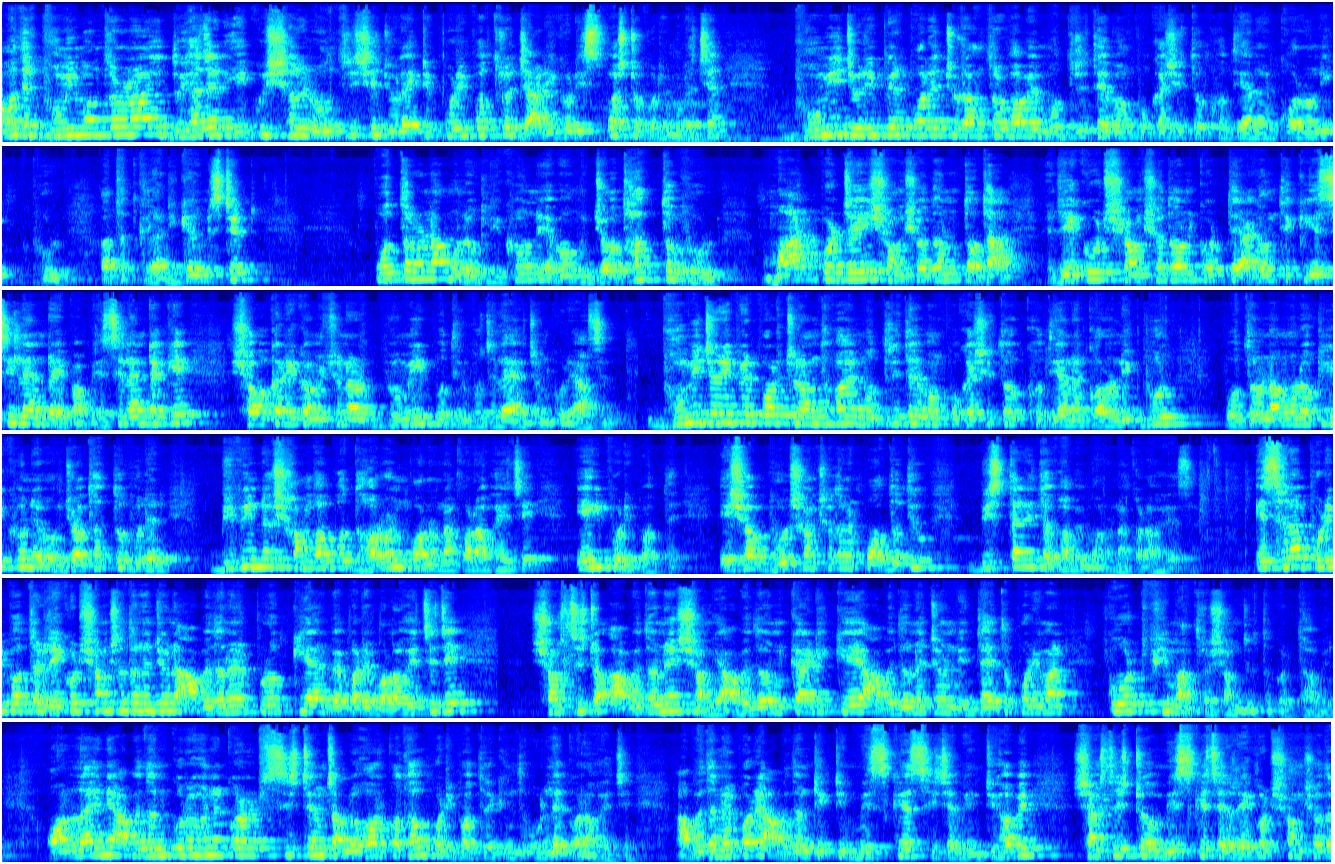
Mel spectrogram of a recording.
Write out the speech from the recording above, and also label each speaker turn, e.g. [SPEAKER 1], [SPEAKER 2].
[SPEAKER 1] আমাদের ভূমি মন্ত্রণালয় দুই হাজার একুশ সালের উনত্রিশে জুলাই একটি পরিপত্র জারি করে স্পষ্ট করে বলেছেন, ভূমি জরিপের পরে চূড়ান্তভাবে মুদ্রিত এবং প্রকাশিত খতিয়ানের করণিক ভুল, অর্থাৎ ক্লারিক্যাল মিস্টেক প্রতারণামূলক লিখন এবং যথার্থ ভুল মাঠ পর্যায়ে সংশোধন তথা রেকর্ড সংশোধন করতে এখন থেকে এসিল্যান্ডরাই পাবে। এসিল্যান্ডটাকে সহকারী কমিশনার ভূমি প্রতি উপজেলায় একজন করে আছেন ভূমি জরিপের পর চূড়ান্তভাবে মুদ্রিত এবং প্রকাশিত খতিয়ানের করণিক ভুল, প্রতারণামূলক লিখন এবং যথার্থ ভুলের বিভিন্ন সম্ভাব্য ধরন বর্ণনা করা হয়েছে এই পরিপত্রে এসব ভুল সংশোধনের পদ্ধতিও বিস্তারিতভাবে বর্ণনা করা হয়েছে। এছাড়া পরিপত্রের রেকর্ড সংশোধনের জন্য আবেদনের প্রক্রিয়ার ব্যাপারে বলা হয়েছে যে সংশ্লিষ্ট আবেদনের সঙ্গে আবেদনকারীকে আবেদনের জন্য নির্ধারিত পরিমাণ কোর্ট ফি মাত্র সংযুক্ত করতে হবে। অনলাইনে আবেদন গ্রহণের করার সিস্টেম চালু হওয়ার কথাও পরিপত্রে কিন্তু উল্লেখ করা হয়েছে। আবেদনের পরে আবেদনটি একটি মিসকেস হিসেবে এন্ট্রি হবে। সংশ্লিষ্ট মিসকেসের রেকর্ড সংশোধন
